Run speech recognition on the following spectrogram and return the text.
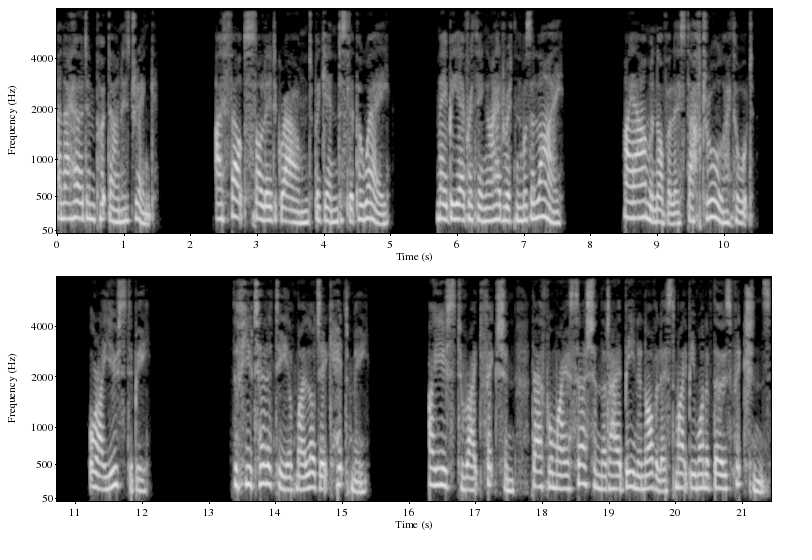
and I heard him put down his drink. I felt solid ground begin to slip away. Maybe everything I had written was a lie. I am a novelist, after all, I thought. Or I used to be. The futility of my logic hit me. I used to write fiction, therefore my assertion that I had been a novelist might be one of those fictions,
